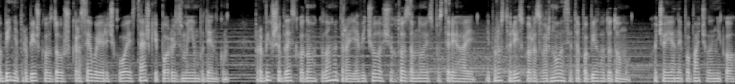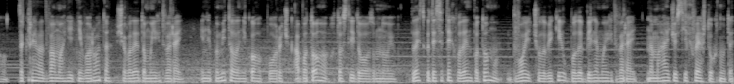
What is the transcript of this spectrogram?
Обідня пробіжка вздовж красивої річкової стежки поруч з моїм будинком. Пробігши близько одного кілометра, я відчула, що хтось за мною спостерігає, і просто різко розвернулася та побігла додому, хоча я не побачила нікого. Закрила два магнітні ворота, що вели до моїх дверей, і не помітила нікого поруч або того, хто слідував за мною. Близько 10 хвилин по тому двоє чоловіків були біля моїх дверей, намагаючись їх виштовхнути.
